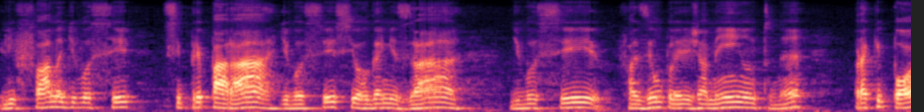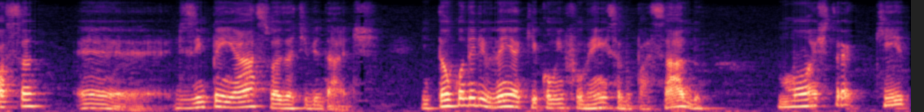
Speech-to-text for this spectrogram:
ele fala de você se preparar, de você se organizar, de você fazer um planejamento, né, para que possa é, desempenhar suas atividades. Então, quando ele vem aqui como influência do passado, mostra que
